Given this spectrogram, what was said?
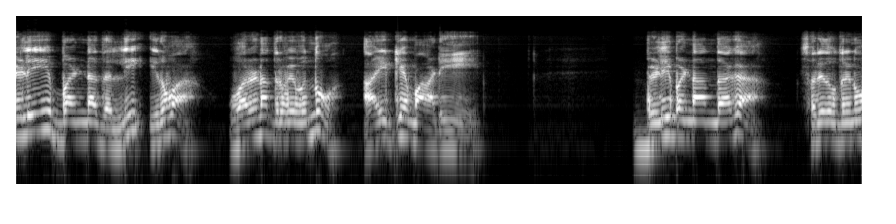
ಬಿಳಿ ಬಣ್ಣದಲ್ಲಿ ಇರುವ ವರ್ಣದ್ರವ್ಯವನ್ನು ಆಯ್ಕೆ ಮಾಡಿ. ಬಿಳಿ ಬಣ್ಣ ಅಂದಾಗ ಸರಿಯಾದ ಉತ್ತರ ಏನು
